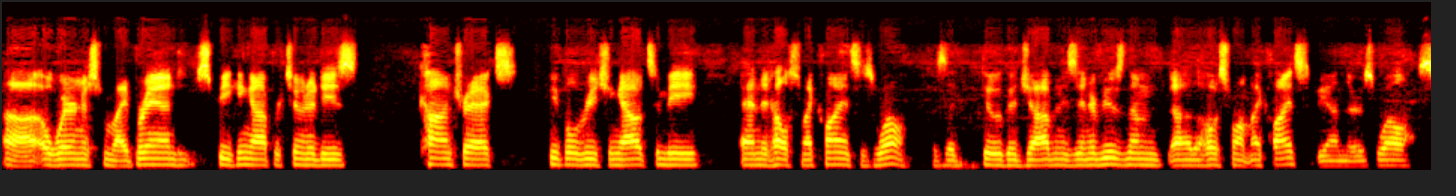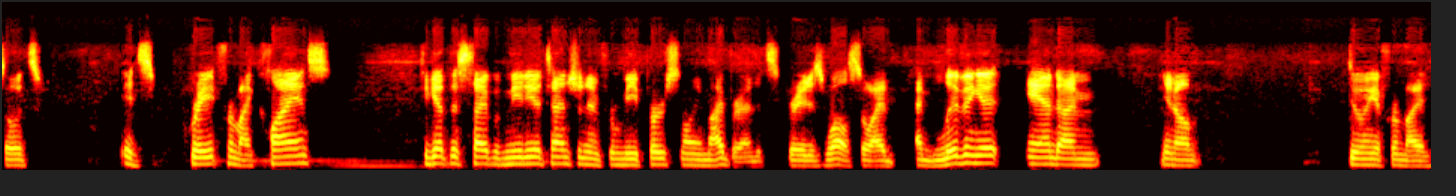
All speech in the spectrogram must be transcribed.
uh, awareness for my brand, speaking opportunities, contracts, people reaching out to me, and it helps my clients as well because I do a good job in these interviews. And then uh, the hosts want my clients to be on there as well. So it's it's great for my clients to get this type of media attention and for me personally my brand it's great as well so I, i'm living it and i'm you know doing it for my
